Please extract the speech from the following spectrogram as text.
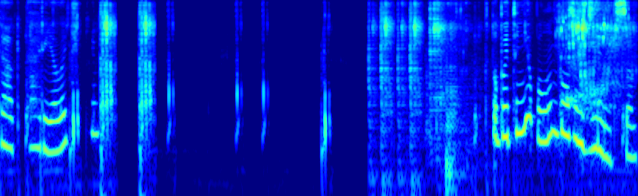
Так, тарелочки. Кто бы это ни был, он должен делиться.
